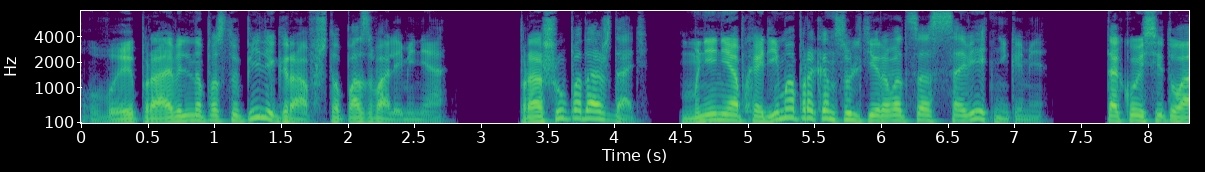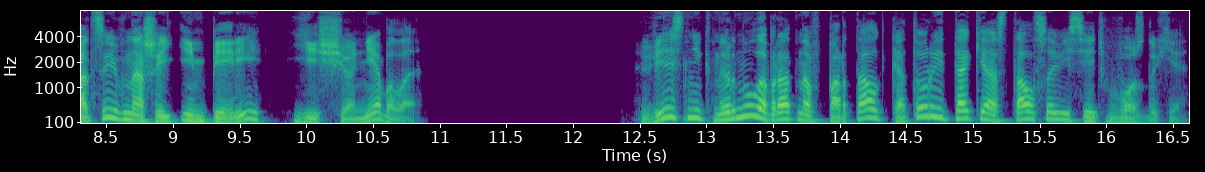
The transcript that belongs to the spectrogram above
«Вы правильно поступили, граф, что позвали меня. Прошу подождать. Мне необходимо проконсультироваться с советниками. Такой ситуации в нашей империи еще не было». Вестник нырнул обратно в портал, который так и остался висеть в воздухе.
